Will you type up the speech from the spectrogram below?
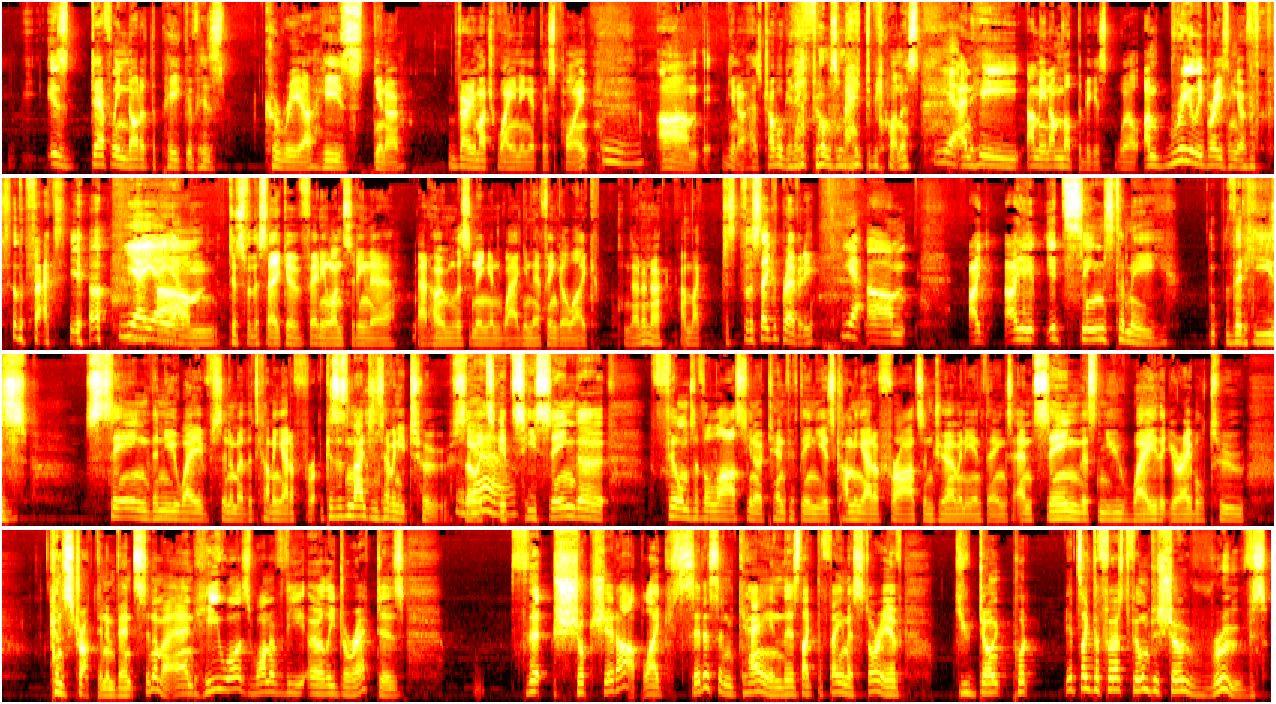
is definitely not at the peak of his career. He's you know very much waning at this point. Um, you know, has trouble getting films made, to be honest. Yeah. And he, I mean, I'm not the biggest. Well, I'm really breezing over the, the facts here. Yeah, yeah, yeah. Um, just for the sake of anyone sitting there at home listening and wagging their finger, like, no, no, no. I'm like, just for the sake of brevity. Yeah. Um, I, I, it seems to me that he's seeing the new wave cinema that's coming out of because it's 1972, so Yeah. it's it's he's seeing the films of the last you know 10 15 years coming out of France and Germany and things and seeing this new way that you're able to construct and invent cinema and he was one of the early directors that shook shit up like Citizen Kane there's like the famous story of you don't put it's like the first film to show roofs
